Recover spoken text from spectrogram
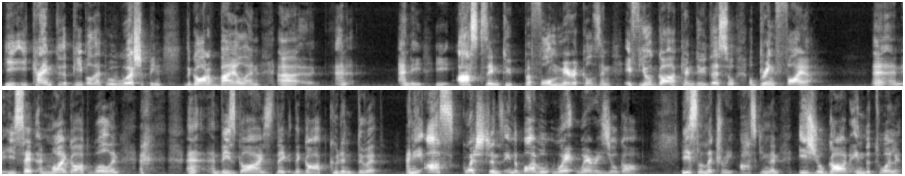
He, he came to the people that were worshiping the God of Baal, and, uh, and, and he, he asks them to perform miracles. And if your God can do this or, or bring fire, and, and he said, and my God will, and, and, and these guys, they, the God couldn't do it. And he asks questions in the Bible where, where is your God? He's literally asking them, Is your God in the toilet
